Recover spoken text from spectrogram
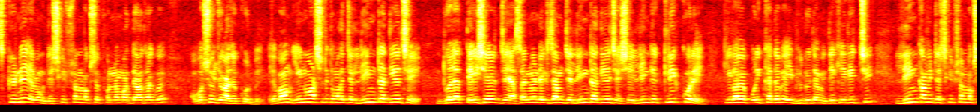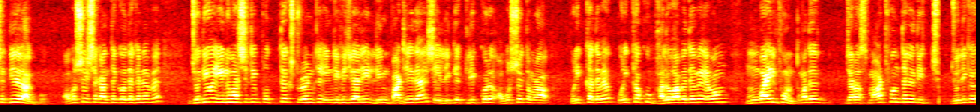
স্ক্রিনে এবং ডিসক্রিপশন বক্সে ফোন নাম্বার দেওয়া থাকবে। অবশ্যই যোগাযোগ করবে। এবং ইউনিভার্সিটি তোমাদের যে লিঙ্কটা দিয়েছে দু হাজার তেইশের যে অ্যাসাইনমেন্ট এক্সাম যে লিঙ্কটা দিয়েছে, সেই লিঙ্কে ক্লিক করে কীভাবে পরীক্ষা দেবে এই ভিডিওতে আমি দেখিয়ে দিচ্ছি। লিঙ্ক আমি ডিসক্রিপশন বক্সে দিয়ে রাখব। অবশ্যই সেখান থেকেও দেখে নেবে। যদিও ইউনিভার্সিটি প্রত্যেক স্টুডেন্টকে ইন্ডিভিজুয়ালি লিঙ্ক পাঠিয়ে দেয়, সেই লিঙ্কে ক্লিক করে অবশ্যই তোমরা পরীক্ষা দেবে, পরীক্ষা খুব ভালোভাবে দেবে এবং মোবাইল ফোন, তোমাদের যারা স্মার্টফোন থেকে দিচ্ছ, যদি কেউ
